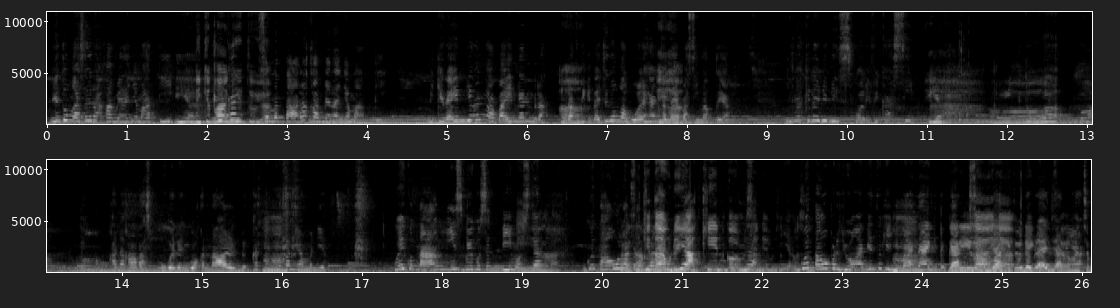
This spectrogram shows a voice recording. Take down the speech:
dia tuh nggak sadar kameranya mati. Iya dikit Jadi lagi kan tuh ya. sementara kameranya mati. Dikirain dia kan ngapain kan gerak gerak Ah. dikit aja tuh nggak boleh kan Iya. katanya pas simak tuh ya. Jadi akhirnya dia diskualifikasi. Iya sepupu gua dan gua kenal deket juga kan ya sama dia. Gue ikut nangis gue ikut sedih maksudnya Iya. gue tahu lah Perasaan kita perjuangan udah dia. yakin kalau misalnya dia Iya, gue tahu perjuangan dia tuh kayak gimana gitu kan. Dari udah, gitu, udah belajarnya. macem.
